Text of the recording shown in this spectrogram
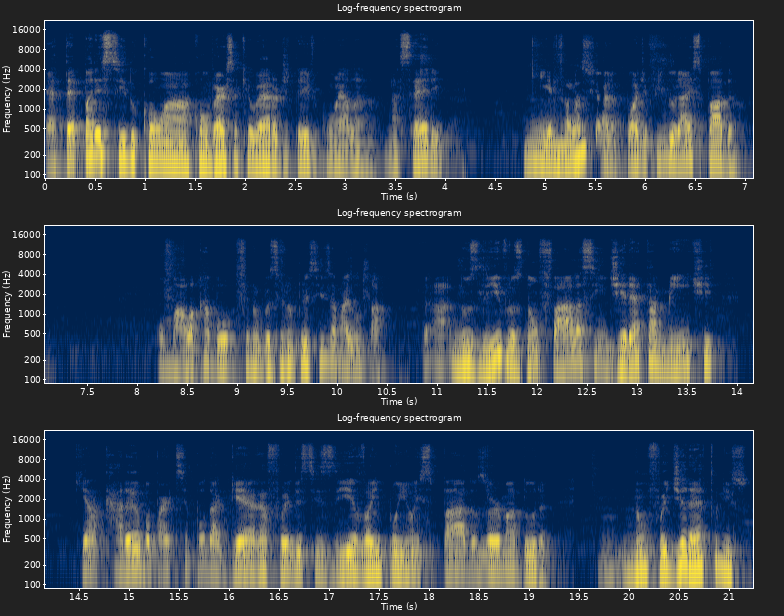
é até parecido com a conversa que o Harold teve com ela na série, que ele fala Uhum. assim, olha, pode pendurar a espada. O mal acabou, você não, você não precisa mais lutar. Nos livros não fala assim diretamente que ela, caramba, participou da guerra, foi decisiva, empunhou espada, usou armadura. Não foi direto nisso.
